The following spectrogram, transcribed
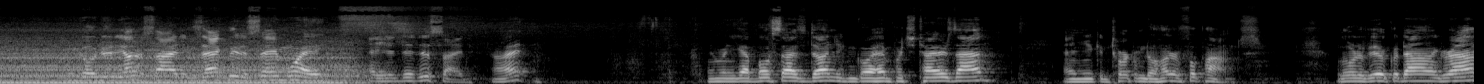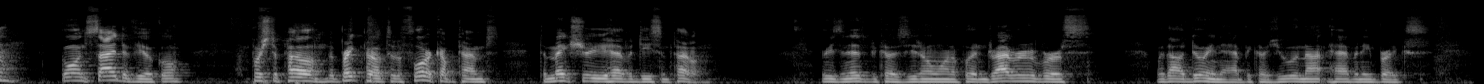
you go do the other side exactly the same way as you did this side, all right? And when you got both sides done, you can go ahead and put your tires on and you can torque them to 100 foot-pounds. Lower the vehicle down on the ground, go inside the vehicle, push the pedal, the brake pedal to the floor a couple times to make sure you have a decent pedal. Reason is because you don't want to put in driver reverse without doing that because you will not have any brakes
